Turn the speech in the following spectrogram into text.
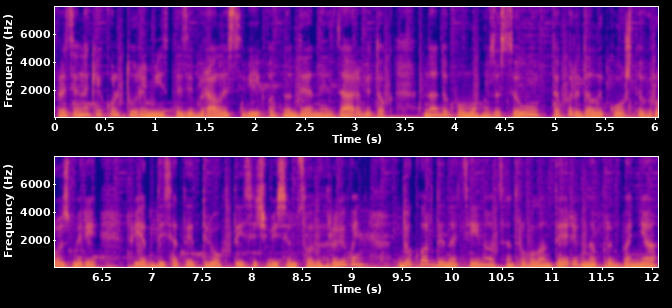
Працівники культури міста зібрали свій одноденний заробіток на допомогу ЗСУ та передали кошти в розмірі 53 тисяч 800 гривень до координаційного центру волонтерів на придбання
